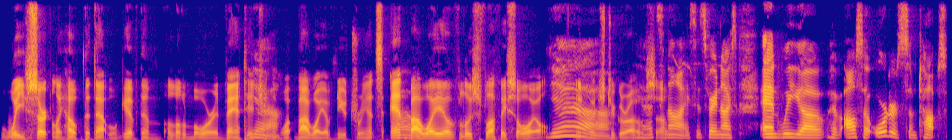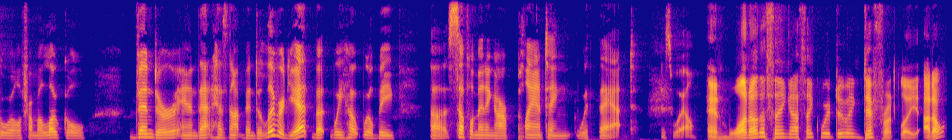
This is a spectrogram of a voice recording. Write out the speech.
we certainly hope that that will give them a little more advantage in Yeah. the, by way of nutrients and by Oh. way of loose, fluffy soil Yeah. in which to grow. Yeah, it's so. nice. It's very nice. And we uh, have also ordered some topsoil from a local vendor, and that has not been delivered yet, but we hope we'll be uh, supplementing our planting with that as well. And one other thing I think we're doing differently, I don't,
